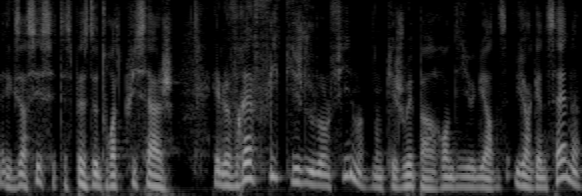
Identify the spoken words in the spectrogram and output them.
exercer cette espèce de droit de cuissage. Et le vrai flic qui joue dans le film, donc qui est joué par Randy Jurgensen,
